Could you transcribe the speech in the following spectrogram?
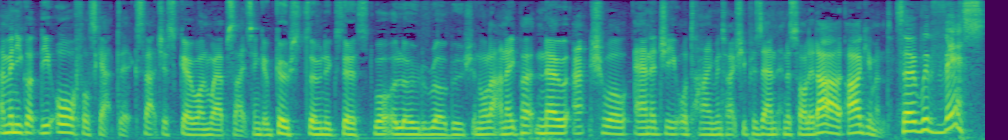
And then you've got the awful skeptics that just go on websites and go, ghosts don't exist, what a load of rubbish, and all that. And they put no actual energy or time into actually presenting a solid ar- argument. So with this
